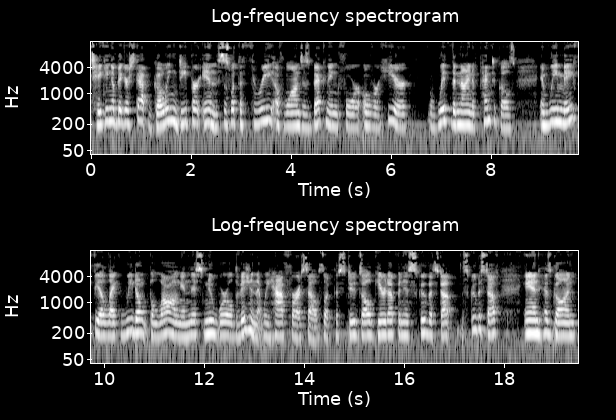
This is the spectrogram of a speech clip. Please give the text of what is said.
taking a bigger step, going deeper in. This is what the Three of Wands is beckoning for over here with the Nine of Pentacles. And we may feel like we don't belong in this new world vision that we have for ourselves. Look, this dude's all geared up in his scuba stuff, scuba stuff and has gone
